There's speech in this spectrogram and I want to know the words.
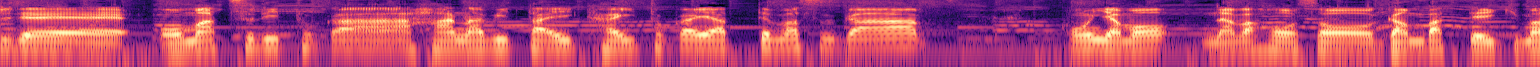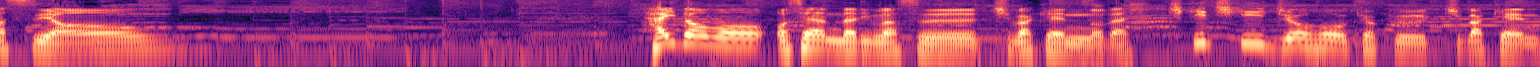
地でお祭りとか花火大会とかやってますが今夜も生放送頑張っていきますよ。はいどうもお世話になります。千葉県野田市チキチキ情報局千葉県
